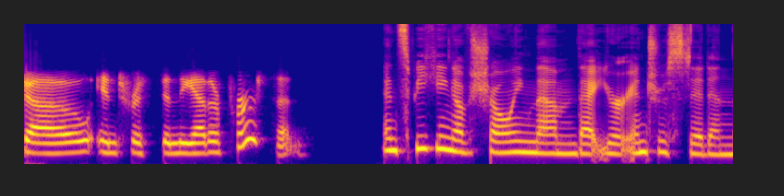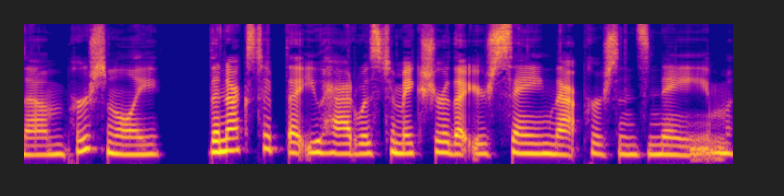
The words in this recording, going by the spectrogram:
show interest in the other person. And speaking of showing them that you're interested in them personally, the next tip that you had was to make sure that you're saying that person's name.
